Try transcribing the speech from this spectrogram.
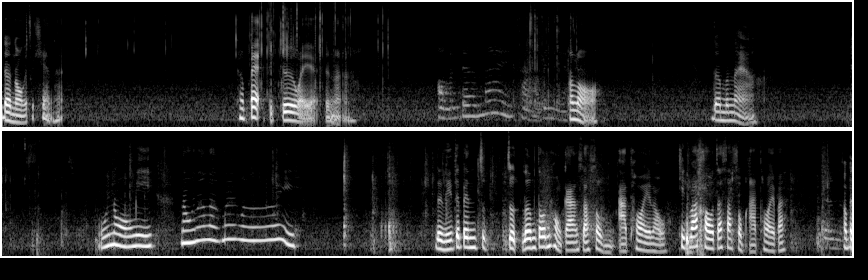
เดี๋ยวน้องจะแขนฮะ เขาแปะติ๊กเกอร์ไว้อะเดี๋ยวนะอ๋อมันเดินได้ขาเป็นอย่างเงี้ยอ๋อเหรอ เดินบนไหนอะอุ้ยน้องมี น้องน่ารักมากเลย เดี๋ยวนี้จะเป็นจุดจุดเริ่มต้นของการสะสมอาร์ตทอยเรา คิดว่าเขาจะสะสมอาร์ตทอยปะเดินเอาไป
